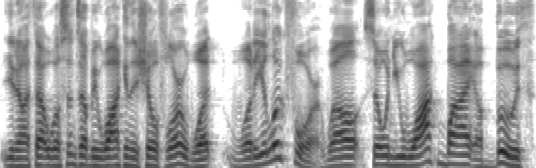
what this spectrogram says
you know, I thought, well, since I'll be walking the show floor, what what do you look for? Well, so when you walk by a booth,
